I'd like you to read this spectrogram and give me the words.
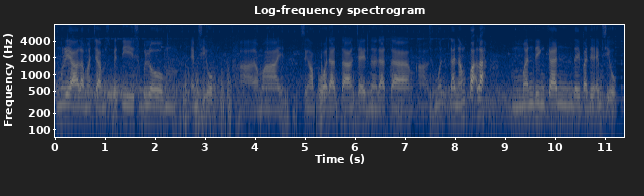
meriah lah macam seperti sebelum MCO. Ha, ramai Singapura datang, China datang. Ha, semua dah nampak lah membandingkan daripada MCO.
